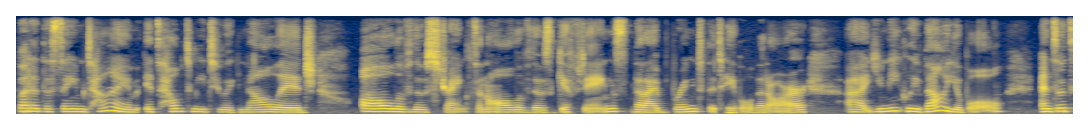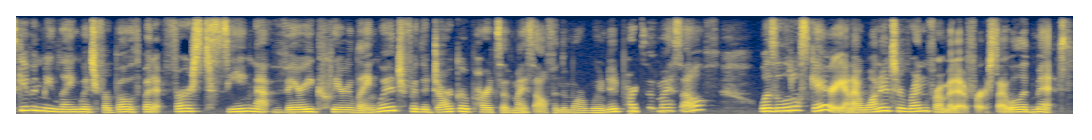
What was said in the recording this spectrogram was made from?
But at the same time, it's helped me to acknowledge all of those strengths and all of those giftings that I bring to the mm. table that are uh, uniquely valuable. And so it's given me language for both. But at first, seeing that very clear language for the darker parts of myself and the more wounded parts of myself was a little scary. And I wanted to run from it at first, I will admit.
